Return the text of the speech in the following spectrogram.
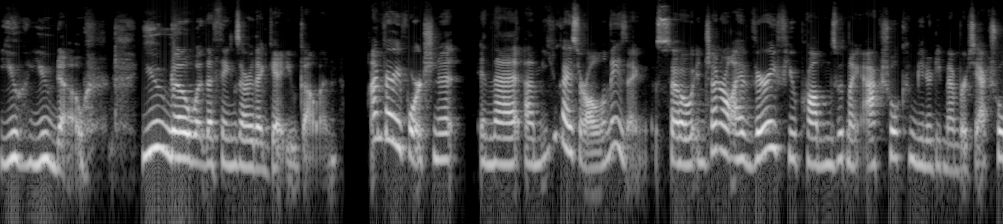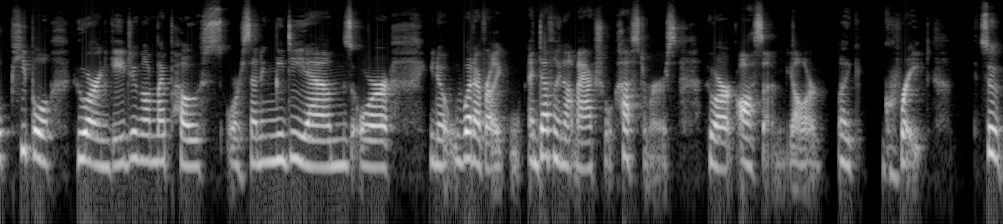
you you know, you know what the things are that get you going. I'm very fortunate in that um, you guys are all amazing. So, in general, I have very few problems with my actual community members, the actual people who are engaging on my posts or sending me DMs or, you know, whatever. Like, and definitely not my actual customers who are awesome. Y'all are like great. So,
